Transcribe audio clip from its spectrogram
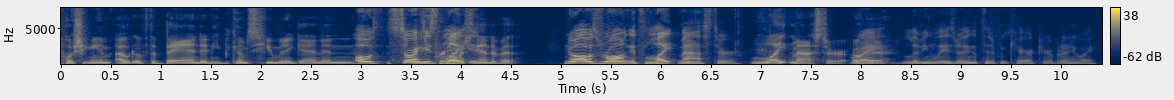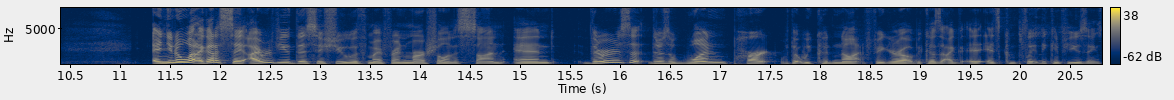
pushing him out of the band, and he becomes human again. And Oh, sorry. He's pretty light. much the end of it. No, I was wrong. It's Lightmaster. Lightmaster. Okay. Right. Living Laser. I think it's a different character, but anyway. And you know what? I gotta say, I reviewed this issue with my friend Marshall and his son, and there is a there's a one part that we could not figure out because I it- it's completely confusing.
